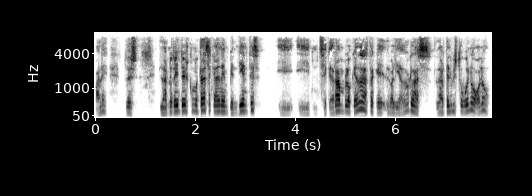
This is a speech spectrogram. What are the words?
¿vale? Entonces, las notas interiores como tal se quedan en pendientes y, se quedarán bloqueadas hasta que el validador las, las dé el visto bueno o no.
